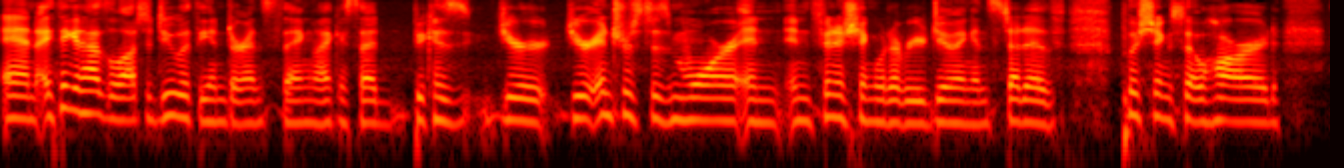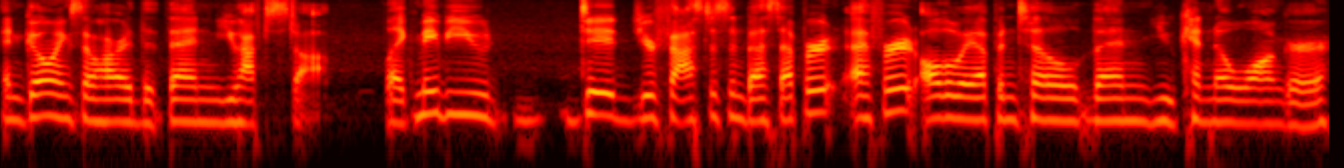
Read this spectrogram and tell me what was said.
and I think it has a lot to do with the endurance thing. Like I said, because your your interest is more in in finishing whatever you're doing instead of pushing so hard and going so hard that then you have to stop like maybe you did your fastest and best effort effort all the way up until then you can no longer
